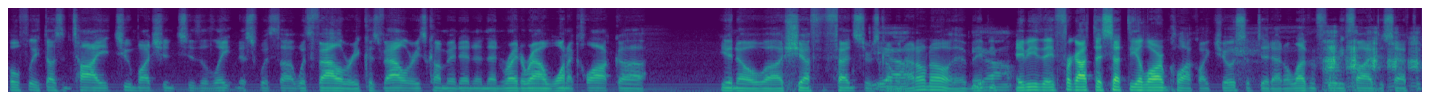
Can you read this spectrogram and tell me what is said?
hopefully it doesn't tie too much into the lateness with uh, with Valerie because Valerie's coming in and then right around one o'clock, uh, you know, uh, Chef Fenster's coming. I don't know. Maybe Yeah. maybe they forgot to set the alarm clock like Joseph did at eleven forty five this after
